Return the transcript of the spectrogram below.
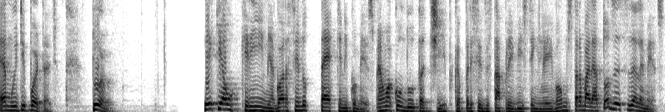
é muito importante. Turma, o que é o crime? Agora sendo técnico mesmo. É uma conduta típica, precisa estar prevista em lei. Vamos trabalhar todos esses elementos.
